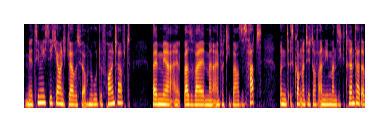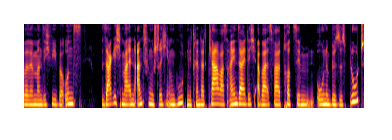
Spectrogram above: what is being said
mir ziemlich sicher und ich glaube, es wäre auch eine gute Freundschaft, weil mir, also weil man einfach die Basis hat. Und es kommt natürlich darauf an, wie man sich getrennt hat, aber wenn man sich wie bei uns, sage ich mal in Anführungsstrichen, im Guten getrennt hat, klar war es einseitig, aber es war trotzdem ohne böses Blut,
